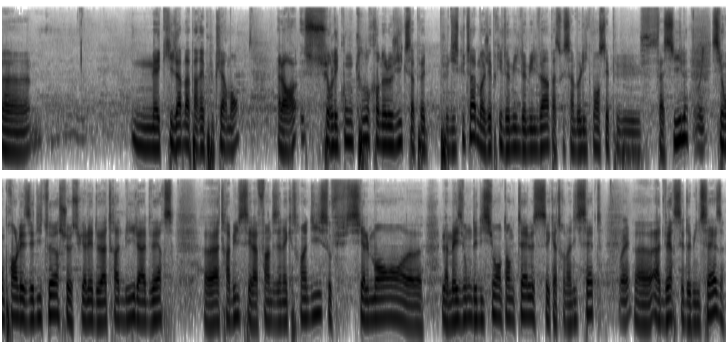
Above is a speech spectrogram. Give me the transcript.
euh, mais qui là m'apparaît plus clairement. Alors sur les contours chronologiques, ça peut être plus discutable. Moi, j'ai pris 2000-2020 parce que symboliquement c'est plus facile. Oui. Si on prend les éditeurs, je suis allé de Atrabil à Adverse. Euh, Atrabil, c'est la fin des années 90. Officiellement, euh, la maison d'édition en tant que telle, c'est 97. Ouais. Euh, Adverse, c'est 2016.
